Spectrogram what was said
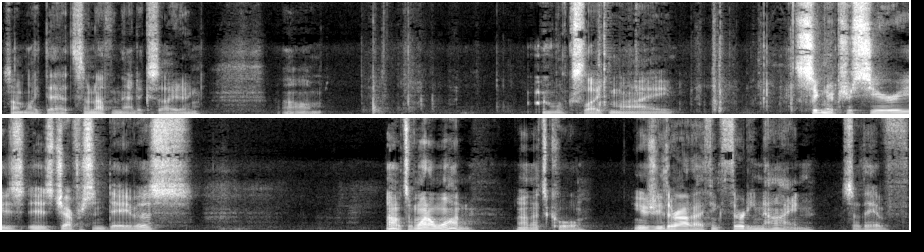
something like that. So nothing that exciting. Um, it looks like my signature series is Jefferson Davis. Oh, it's a 101. Oh, that's cool. Usually they're out, I think, 39. So they have,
